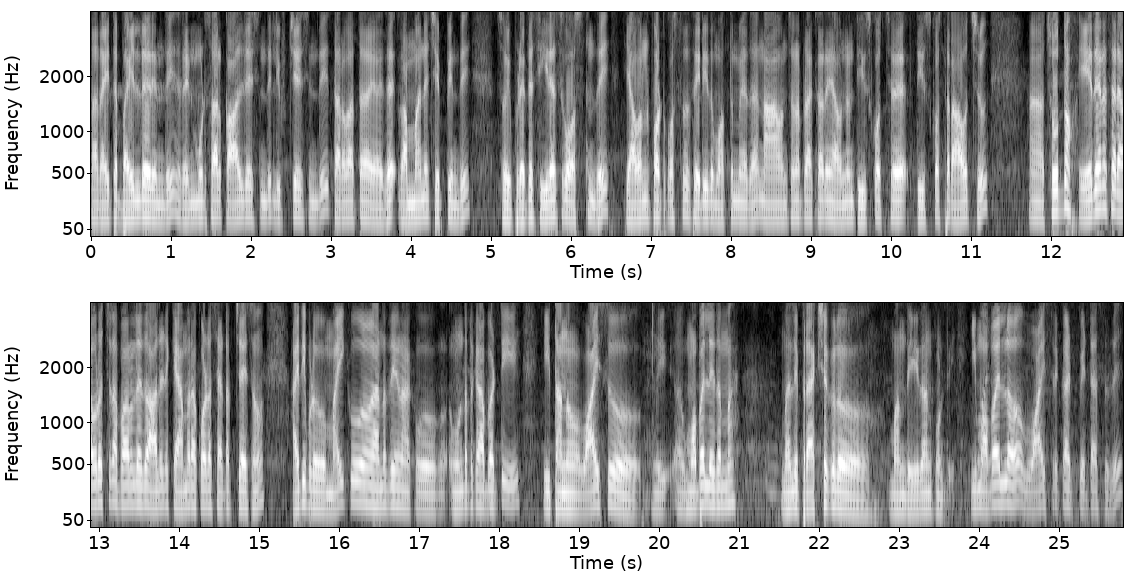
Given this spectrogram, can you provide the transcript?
తనైతే బయలుదేరింది. రెండు మూడు సార్లు కాల్ చేసింది లిఫ్ట్ చేసింది. తర్వాత అదే రమ్మనే చెప్పింది. సో ఇప్పుడైతే సీరియస్గా వస్తుంది. ఎవరిని పట్టుకొస్తుందో తెలియదు మొత్తం మీద. నా అంచనా ప్రకారం ఎవరిని తీసుకొచ్చే తీసుకొస్తే రావచ్చు. చూద్దాం. ఏదైనా సరే ఎవరు వచ్చినా పర్వాలేదు. ఆల్రెడీ కెమెరా కూడా సెటప్ చేసాం. అయితే ఇప్పుడు మైక్ అన్నది నాకు ఉండదు కాబట్టి ఈ తను వాయిస్ మొబైల్ లేదమ్మా మళ్ళీ ప్రేక్షకులు మనది ఏదనుకుంటే. ఈ మొబైల్లో వాయిస్ రికార్డ్ పెట్టేస్తుంది.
